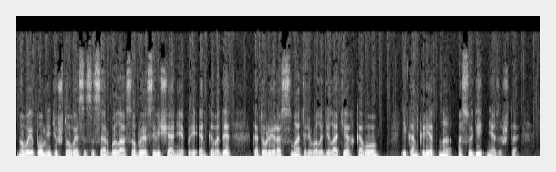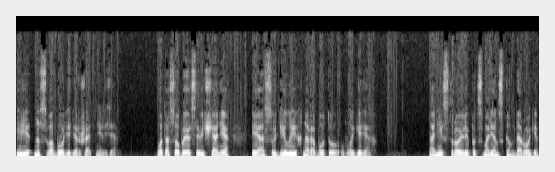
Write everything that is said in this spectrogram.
Но вы помните, что в СССР было особое совещание при НКВД, которое рассматривало дела тех, кого и конкретно осудить не за что, и на свободе держать нельзя. Вот особое совещание и осудило их на работу в лагерях. Они строили под Смоленском дороги,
